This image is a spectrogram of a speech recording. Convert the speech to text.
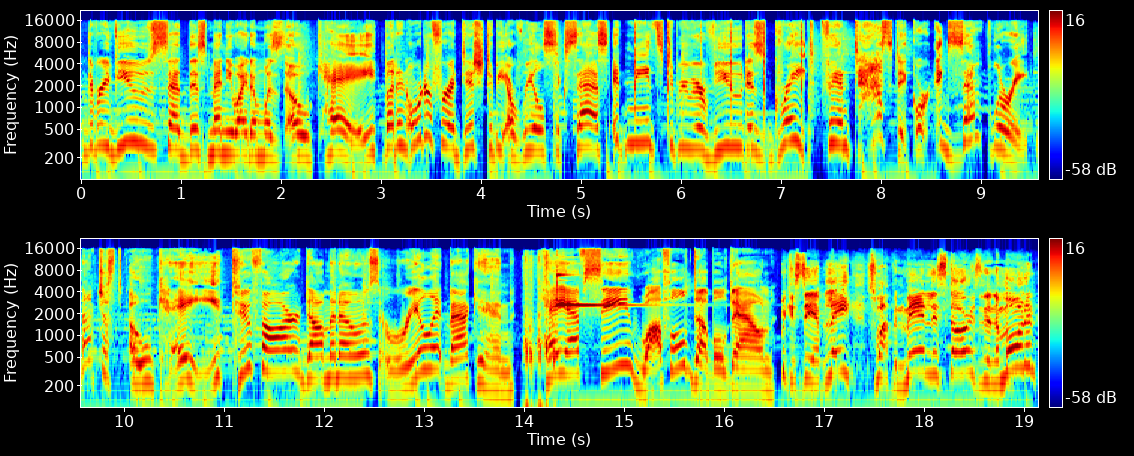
The reviews said this menu item was okay, but in order for a dish to be a real success, it needs to be reviewed as great, fantastic, or exemplary, not just okay. Too far, Domino's, reel it back in. KFC Waffle Double Down. We can stay up late, swapping manly stories, and in the morning,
